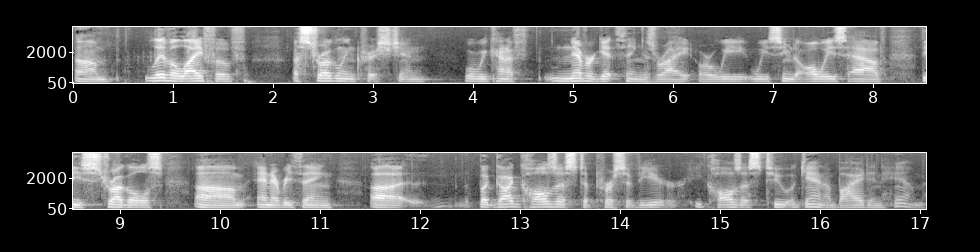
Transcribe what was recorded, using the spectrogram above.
um, live a life of a struggling Christian where we kind of never get things right, or we, we seem to always have these struggles um, and everything. Uh, but God calls us to persevere. He calls us to, again, abide in Him.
